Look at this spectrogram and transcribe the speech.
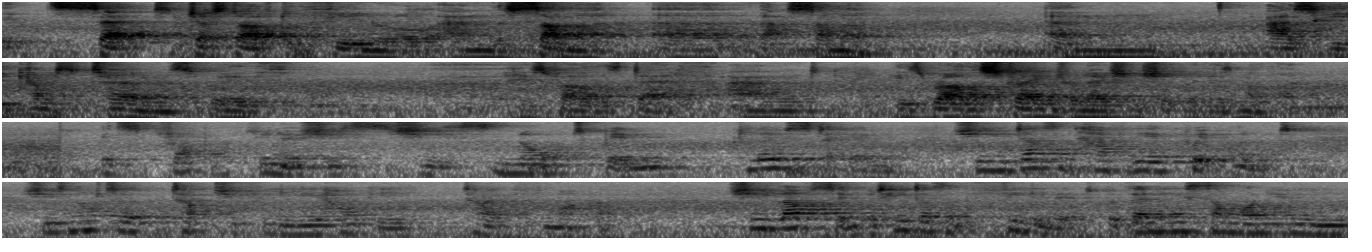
it's set just after the funeral and the summer, uh, that summer, um, as he comes to terms with uh, his father's death and his rather strange relationship with his mother. It's troubled, you know, she's, she's not been close to him. She doesn't have the equipment. She's not a touchy-feely, huggy type of mother. She loves him, but he doesn't feel it. But then he's someone who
